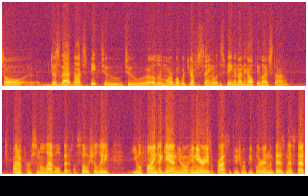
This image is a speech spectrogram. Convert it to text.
so uh, does that not speak to to a little more about what Jeff was saying about this being an unhealthy lifestyle? On a personal level, but socially, you'll find again, you know, in areas of prostitution where people are in the business, that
